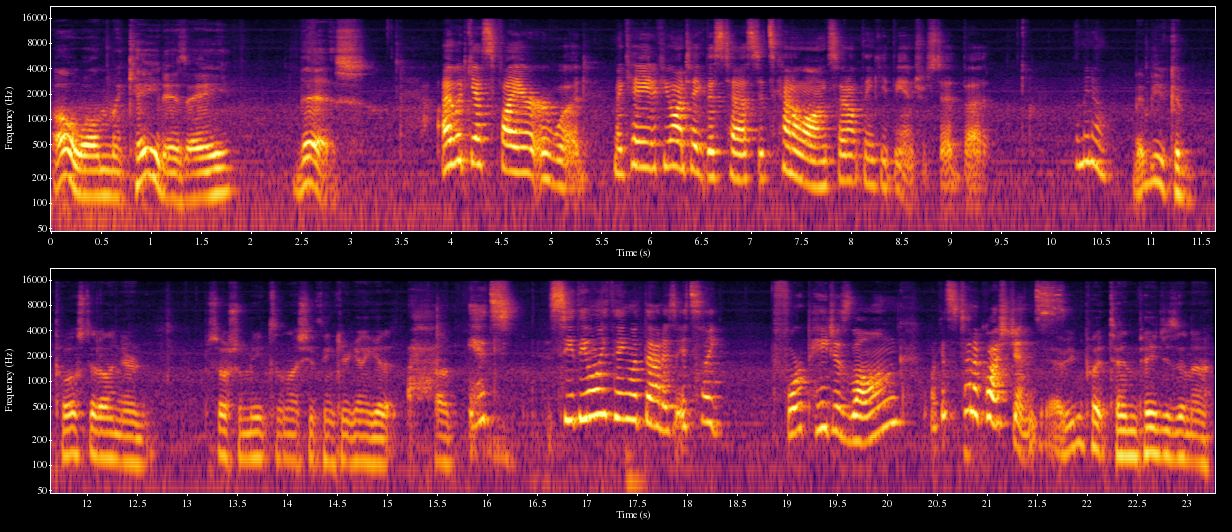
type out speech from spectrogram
oh, well, McCade is a this. I would guess fire or wood. McCade, if you want to take this test, it's kind of long, so I don't think you'd be interested, but let me know. Maybe you could post it on your social meets unless you think you're gonna get it. It's see the only thing with that is it's like four pages long. Like it's a ton of questions. yeah, you can put ten pages in a.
